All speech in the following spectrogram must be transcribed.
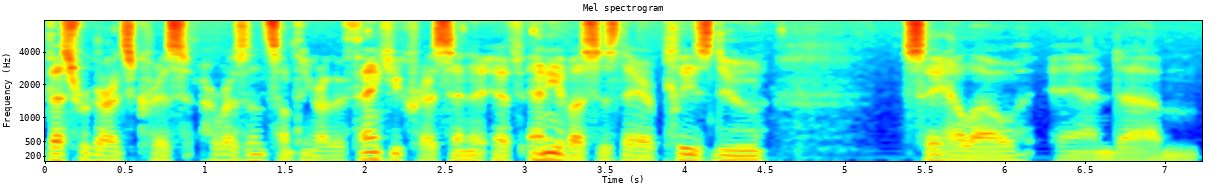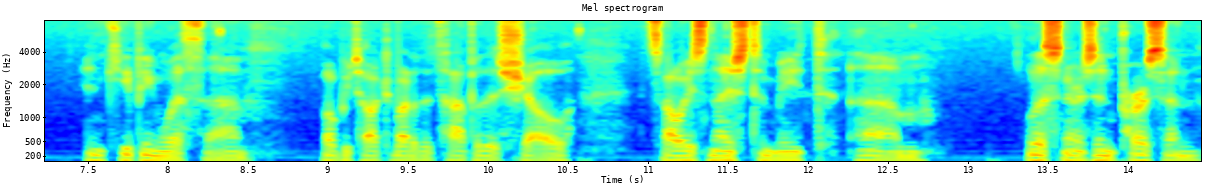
Best regards, Chris, our resident something or other. Thank you, Chris. And if any of us is there, please do say hello. And um, in keeping with um, what we talked about at the top of this show, it's always nice to meet um, listeners in person,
